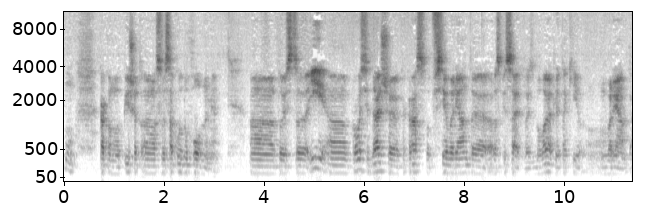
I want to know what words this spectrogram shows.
ну, как он вот пишет, с высокодуховными. А, то есть, э, и э, просит дальше как раз вот все варианты расписать, то есть бывают ли такие варианты.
